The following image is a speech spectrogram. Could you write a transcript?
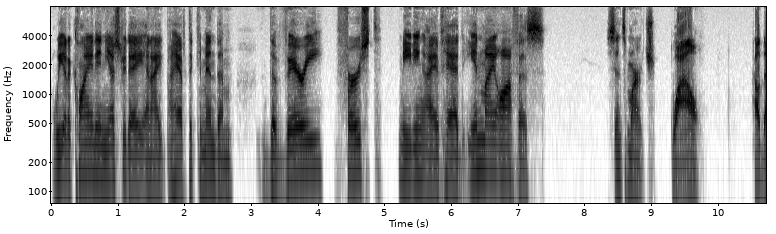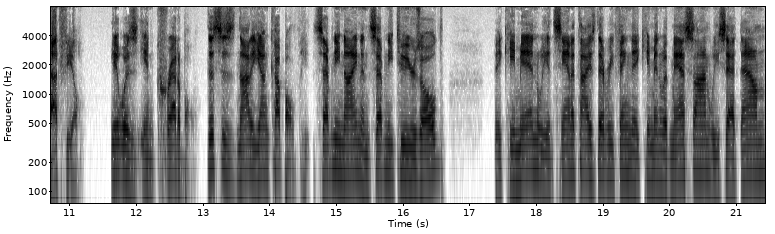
We had a client in yesterday, and I, I have to commend them. The very first meeting I have had in my office since March. Wow. How'd that feel? It was incredible. This is not a young couple, 79 and 72 years old. They came in, we had sanitized everything. They came in with masks on. We sat down.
